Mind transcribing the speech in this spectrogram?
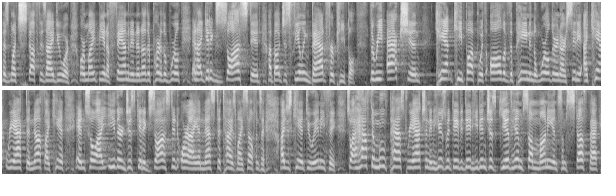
as much stuff as I do, or, or might be in a famine in another part of the world. And I get exhausted about just feeling bad for people. The reaction can't keep up with all of the pain in the world or in our city. I can't react enough. I can't. And so I either just get exhausted or I anesthetize myself and say, I just can't do anything. So I have to move past reaction. And here's what David did he didn't just give him some money and some stuff back,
